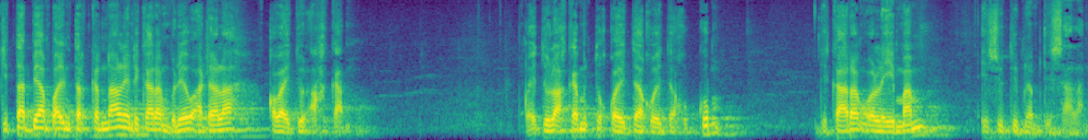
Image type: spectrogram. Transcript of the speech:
Kitab yang paling terkenal yang dikarang beliau adalah Qawaidul Ahkam. Qawaidul Ahkam itu kaidah-kaidah hukum dikarang oleh Imam Izzuddin Abdul Salam.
